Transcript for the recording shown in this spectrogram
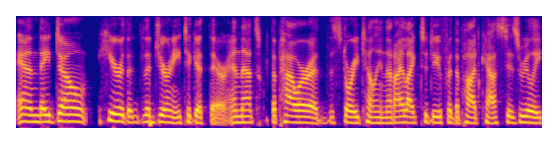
and they don't hear the, the journey to get there. And that's the power of the storytelling that i like to do for the podcast is really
